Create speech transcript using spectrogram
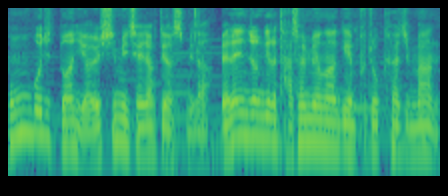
홍보지 또한 열심히 제작되었습니다. 메레인 전기를 다 설명하기엔 부족하지만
